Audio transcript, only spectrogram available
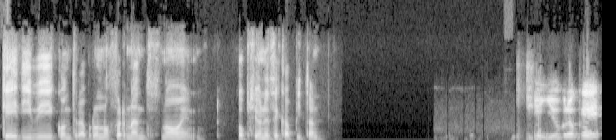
KDB contra Bruno Fernández, ¿no? En opciones de capitán. Sí, yo creo que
